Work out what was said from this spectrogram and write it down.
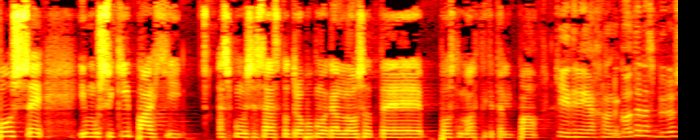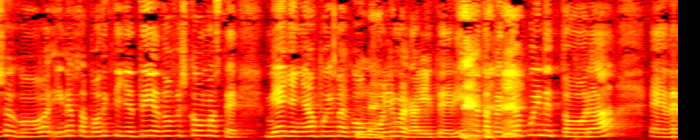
πώς ε, η μουσική υπάρχει, ας πούμε, σε εσάς, τον τρόπο που μεγαλώσατε, πώς τη μάθετε κτλ. Και η διαχρονικότητα, να συμπληρώσω εγώ, είναι αυταπόδεικτη γιατί εδώ βρισκόμαστε μια γενιά που είμαι εγώ Ναι. πολύ μεγαλύτερη, με τα παιδιά που είναι τώρα ε, 17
